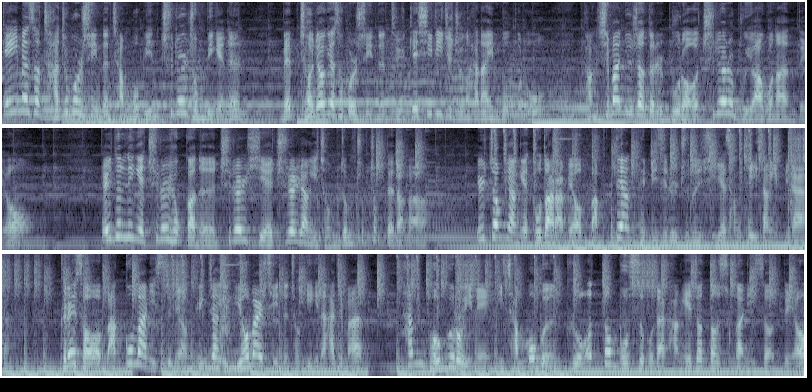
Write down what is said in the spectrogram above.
게임에서 자주 볼 수 있는 잡몹인 출혈 좀비계는 맵 전역에서 볼 수 있는 들깨 시리즈 중 하나인 몹으로 방심한 유저들을 물어 출혈을 부여하곤 하는데요. 엘든링의 출혈 효과는 출혈 시에 출혈량이 점점 축적되다가 일정량에 도달하면 막대한 데미지를 주는 식의 상태 이상입니다. 그래서 맞고만 있으면 굉장히 위험할 수 있는 적이긴 하지만 한 버그로 인해 이 잡몹은 그 어떤 보스보다 강해졌던 순간이 있었는데요.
